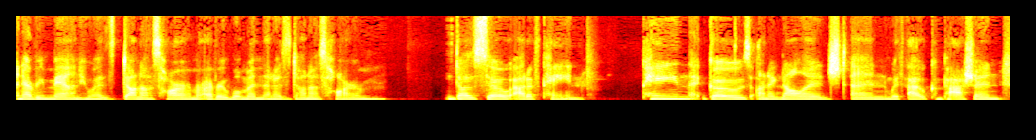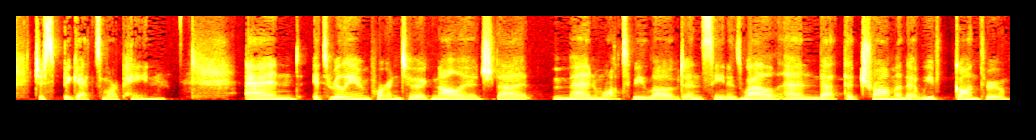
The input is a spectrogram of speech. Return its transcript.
and every man who has done us harm or every woman that has done us harm does so out of pain. Pain that goes unacknowledged and without compassion just begets more pain and it's really important to acknowledge that men want to be loved and seen as well, and that the trauma that we've gone through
